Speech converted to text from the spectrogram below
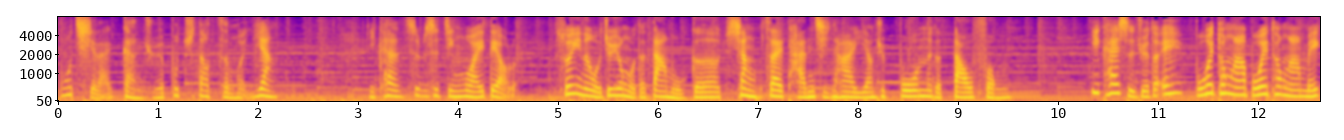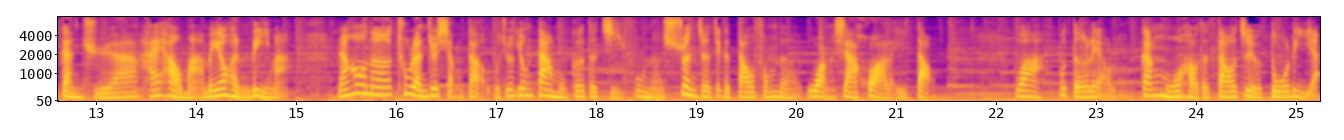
摸起来感觉不知道怎么样。你看是不是筋歪掉了？所以呢，我就用我的大拇哥像在弹吉他一样去拨那个刀锋。一开始觉得哎，不会痛啊，不会痛啊，没感觉啊，还好嘛，没有很利嘛。然后呢，突然就想到，我就用大拇哥的指腹呢，顺着这个刀锋呢往下划了一道。哇，不得了了！刚磨好的刀，这有多利呀？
